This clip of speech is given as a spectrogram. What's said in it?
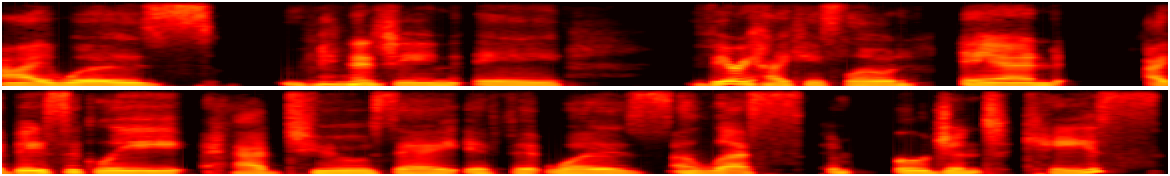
I was managing a very high caseload. And I basically had to say if it was a less urgent case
